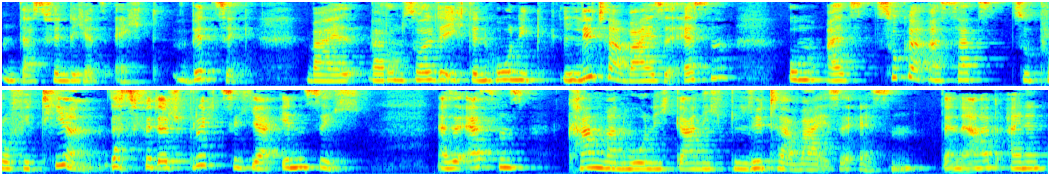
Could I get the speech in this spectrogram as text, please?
Und das finde ich jetzt echt witzig, weil warum sollte ich den Honig literweise essen, um als Zuckerersatz zu profitieren? Das widerspricht sich ja in sich. Also erstens kann man Honig gar nicht literweise essen, denn er hat einen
